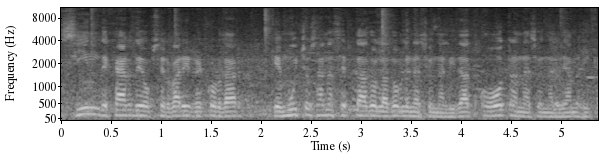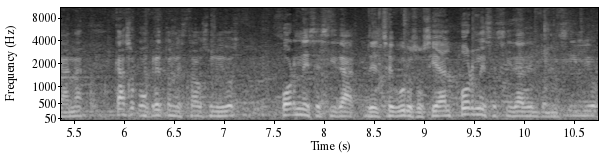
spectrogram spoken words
sin dejar de observar y recordar que muchos han aceptado la doble nacionalidad o otra nacionalidad mexicana, caso concreto en Estados Unidos, por necesidad del seguro social, por necesidad del domicilio,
